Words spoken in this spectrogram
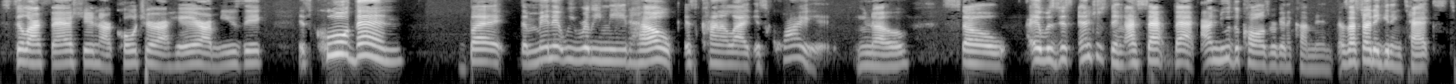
steal our fashion, our culture, our hair, our music. It's cool then, but the minute we really need help, it's kind of like it's quiet, you know. So it was just interesting. I sat back. I knew the calls were going to come in as I started getting text,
